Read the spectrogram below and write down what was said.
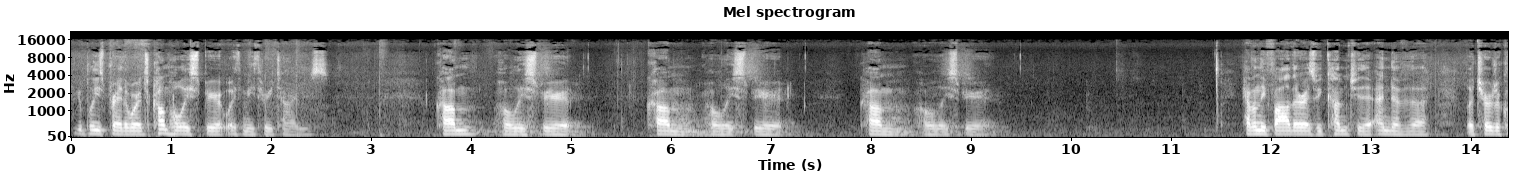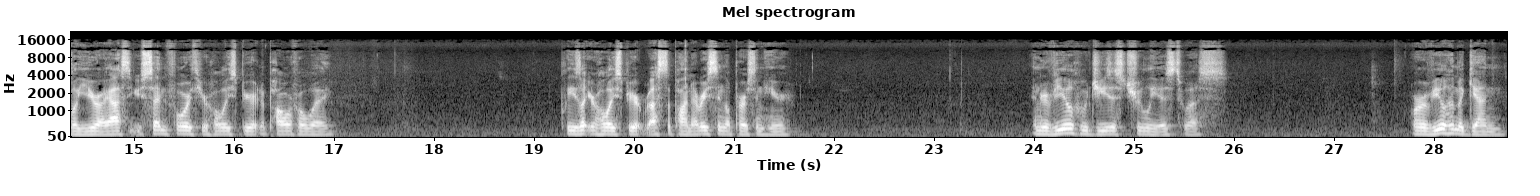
You can please pray the words, Come, Holy Spirit, with me three times. Come, Holy Spirit. Come, Holy Spirit. Come, Holy Spirit. Heavenly Father, as we come to the end of the liturgical year, I ask that you send forth your Holy Spirit in a powerful way. Please let your Holy Spirit rest upon every single person here and reveal who Jesus truly is to us, or reveal him again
